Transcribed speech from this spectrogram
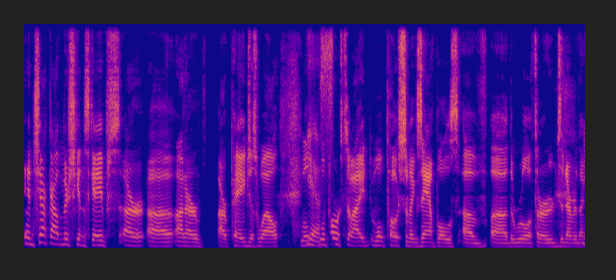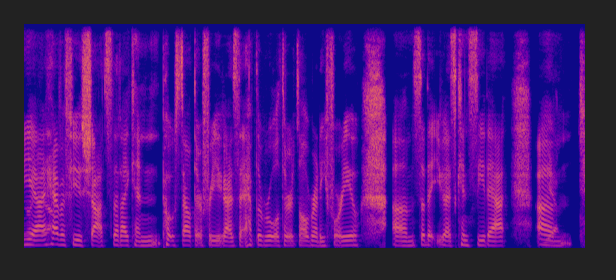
and check out Michiganscapes our uh, on our our page as well. We'll, yes. we'll post some. I, we'll post some examples of uh, the rule of thirds and everything. Yeah, like I have a few shots that I can post out there for you guys that have the rule of thirds already for you, um, so that you guys can see that. Um, yeah.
